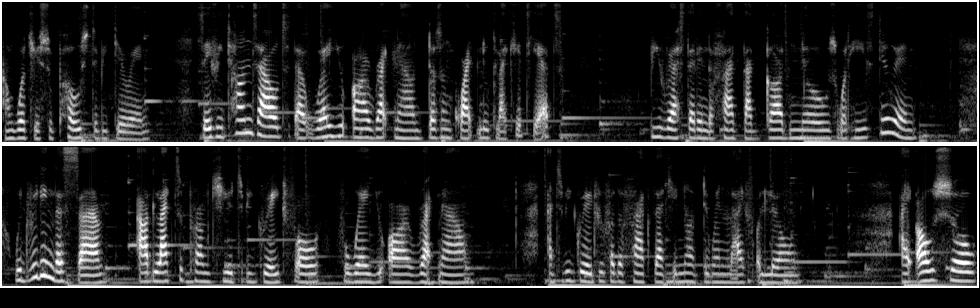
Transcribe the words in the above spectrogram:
and what you're supposed to be doing. So if it turns out that where you are right now doesn't quite look like it yet, be rested in the fact that God knows what He's doing. With reading this psalm, I'd like to prompt you to be grateful for where you are right now and to be grateful for the fact that you're not doing life alone. I also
